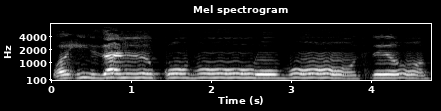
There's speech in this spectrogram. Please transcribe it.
وإذا القبور بعثرت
